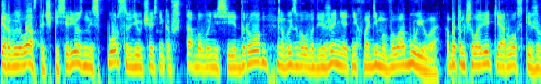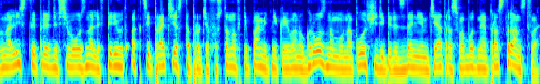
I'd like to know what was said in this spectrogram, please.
первые ласточки. Серьезный спор среди участников штаба «Вынеси ядро» вызвал выдвижение от них Вадима Волобуева. Об этом человеке орловские журналисты прежде всего узнали в период акций протеста против установки памятника Ивану Грозному на площади перед зданием театра «Свободное пространство».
